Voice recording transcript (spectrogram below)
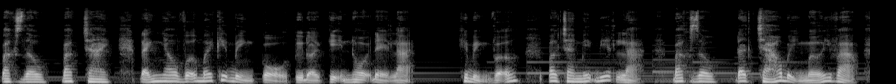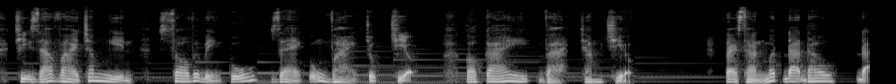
Bác dâu, bác trai đánh nhau vỡ mấy cái bình cổ từ đời kỵ nội để lại khi bình vỡ, bác trai mới biết là bác dâu đã cháo bình mới vào trị giá vài trăm nghìn so với bình cũ rẻ cũng vài chục triệu, có cái vài trăm triệu. Tài sản mất đã đau, đã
